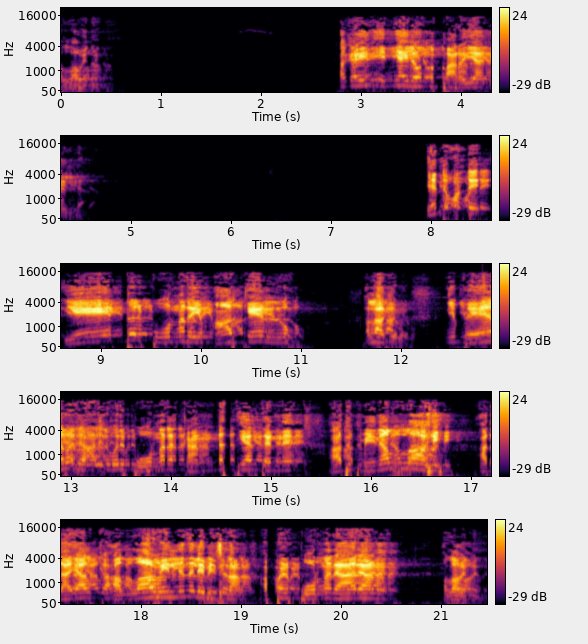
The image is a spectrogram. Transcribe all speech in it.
അള്ളാഹുവിനാണ്. കഴിഞ്ഞ് ഇനി പറയാനില്ല. എന്തുകൊണ്ട് ഏതൊരു പൂർണതയും ആർക്കേ ഉള്ളൂ? അല്ലാഹ് ഇനി വേറൊരാളിൽ ഒരു പൂർണത കണ്ടെത്തിയാൽ തന്നെ അത് മിനല്ലാഹി അത് അയാൾക്ക് അള്ളാഹുവിൽ നിന്ന് ലഭിച്ചതാണ്. അപ്പോഴും പൂർണരാരാണ്? ആരാണ് അള്ളാഹുവിന്.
